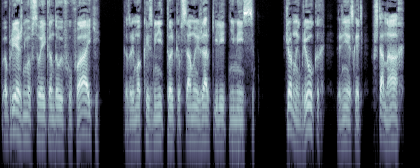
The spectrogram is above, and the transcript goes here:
По-прежнему в своей кондовой фуфайке, который мог изменить только в самые жаркие летние месяцы. В черных брюках, вернее сказать, в штанах,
